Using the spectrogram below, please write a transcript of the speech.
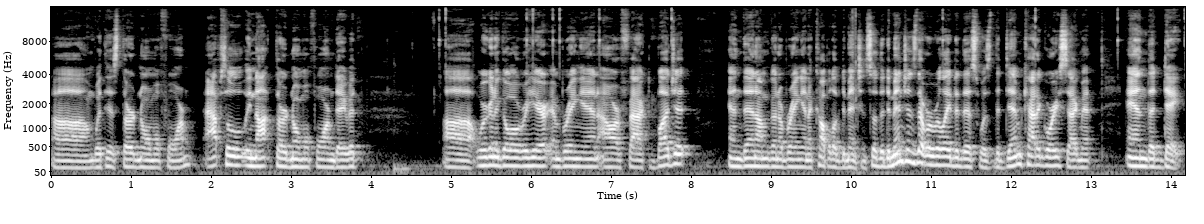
um, with his third normal form. Absolutely not third normal form, David. Uh, we're going to go over here and bring in our fact budget. And then I'm going to bring in a couple of dimensions. So the dimensions that were related to this was the DIM category segment and the date.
